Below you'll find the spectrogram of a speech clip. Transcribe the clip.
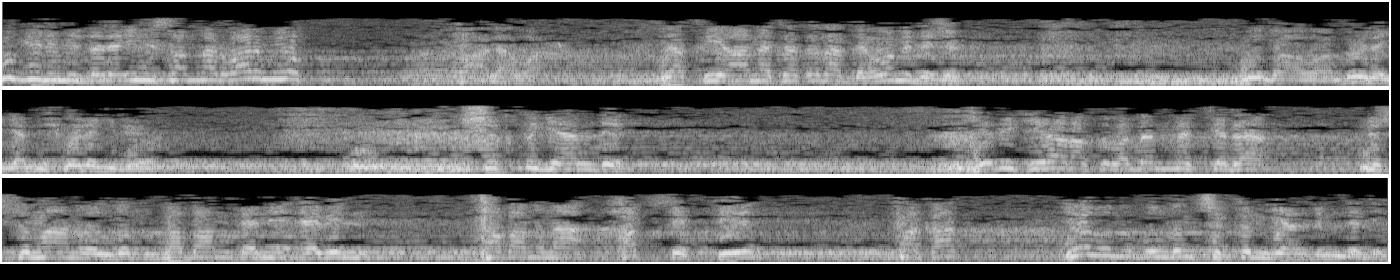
bugünümüzde de insanlar var mı yok? Hala var. Ya kıyamete kadar devam edecek. Bu dava böyle gelmiş böyle gidiyor. Çıktı geldi. Dedi ki ya Resulallah ben Mekke'de Müslüman oldum. Babam beni evin tabanına hapsetti. Fakat yolunu buldum çıktım geldim dedi.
